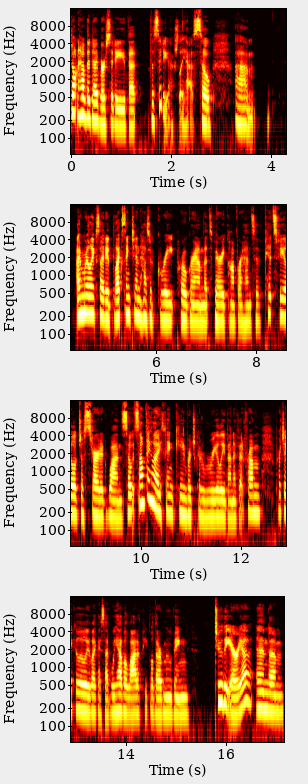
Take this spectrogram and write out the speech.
don't have the diversity that the city actually has. So. Um, I'm really excited. Lexington has a great program that's very comprehensive. Pittsfield just started one. So it's something that I think Cambridge could really benefit from, particularly, like I said, we have a lot of people that are moving to the area, and um,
